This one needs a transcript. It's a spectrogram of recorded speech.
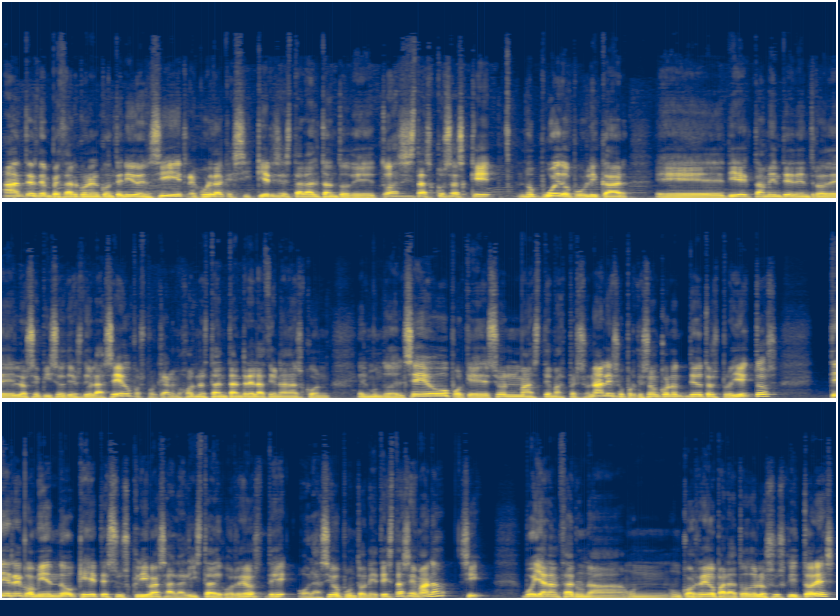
antes de empezar con el contenido en sí, recuerda que si quieres estar al tanto de todas estas cosas que no puedo publicar eh, directamente dentro de los episodios de Hola SEO, pues porque a lo mejor no están tan relacionadas con el mundo del SEO, porque son más temas personales o porque son de otros proyectos, te recomiendo que te suscribas a la lista de correos de holaseo.net. Esta semana, sí, voy a lanzar un, un correo para todos los suscriptores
